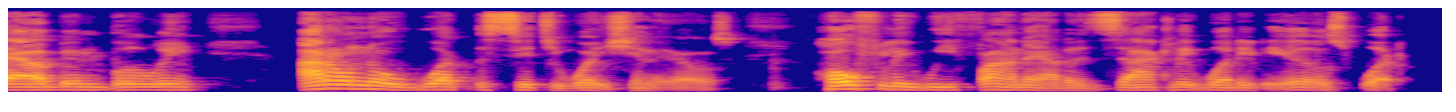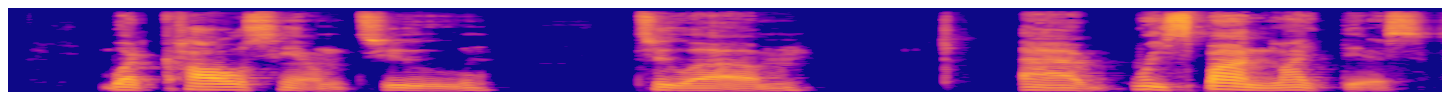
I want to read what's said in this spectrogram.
have been bullied. I don't know what the situation is. Hopefully, we find out exactly what it is, what what caused him to to um uh respond like this.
